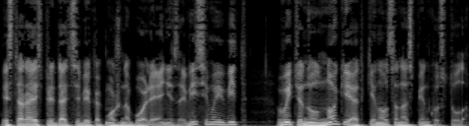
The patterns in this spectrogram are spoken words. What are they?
и, стараясь придать себе как можно более независимый вид, вытянул ноги и откинулся на спинку стула.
